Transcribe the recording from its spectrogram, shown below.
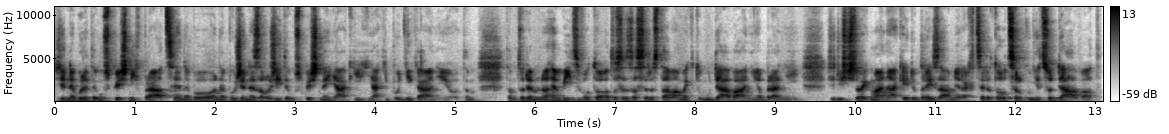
že nebudete úspěšný v práci, nebo, nebo že nezaložíte úspěšný nějaký, nějaký podnikání. Jo. Tam, tam to jde mnohem víc o to, a to se zase dostáváme k tomu dávání a braní, že když člověk má nějaký dobrý záměr a chce do toho celku něco dávat,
